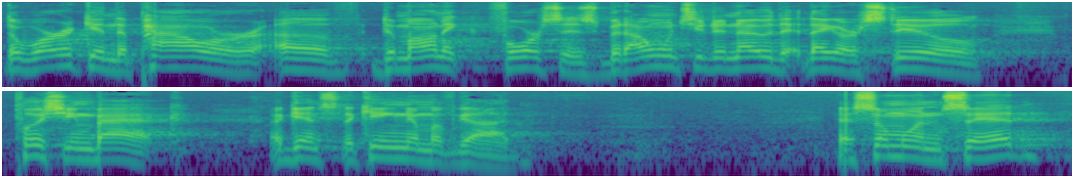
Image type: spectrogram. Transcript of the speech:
the work and the power of demonic forces, but I want you to know that they are still pushing back against the kingdom of God. As someone said,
